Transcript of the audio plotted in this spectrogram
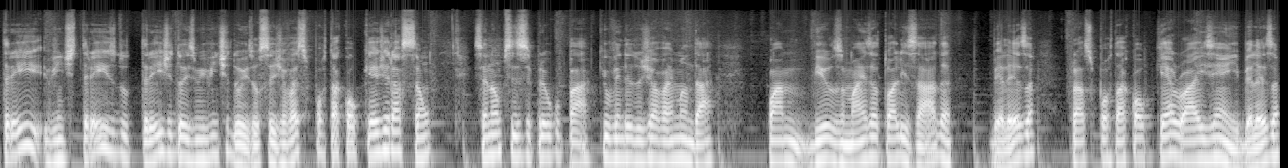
3, 23 do 3 de 2022, ou seja, vai suportar qualquer geração. Você não precisa se preocupar que o vendedor já vai mandar com a BIOS mais atualizada, beleza? Para suportar qualquer Ryzen aí, beleza?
